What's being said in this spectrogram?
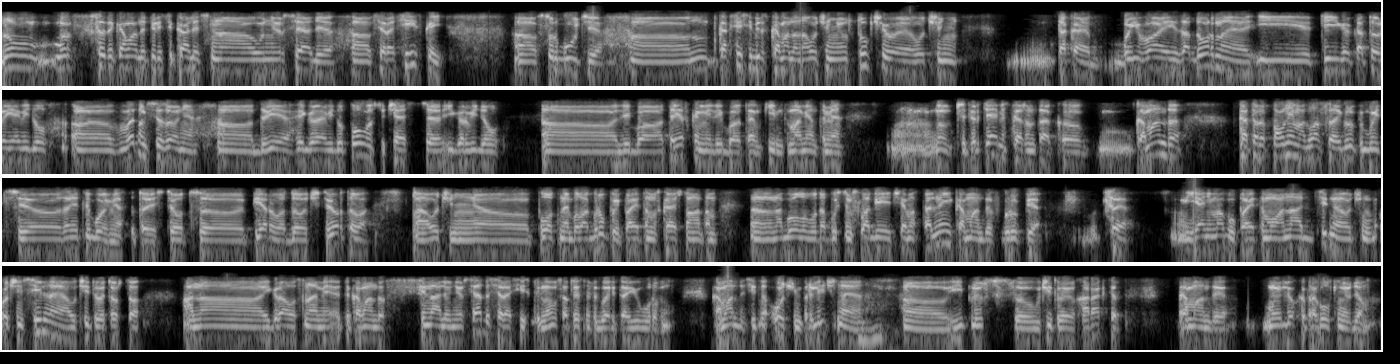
Ну, мы с этой командой пересекались на универсиаде э, всероссийской э, в Сургуте. Э, ну, как все сибирская команда, она очень неуступчивая, очень такая боевая и задорная. И те игры, которые я видел э, в этом сезоне, э, две игры я видел полностью, часть э, игр видел э, либо отрезками, либо там какими-то моментами, э, ну, четвертями, скажем так. Э, команда которая вполне могла в своей группе быть э, занять любое место. То есть от э, первого до четвертого э, очень плотная была группа, и поэтому сказать, что она там на голову, допустим, слабее, чем остальные команды в группе С, я не могу. Поэтому она действительно очень, очень сильная, учитывая то, что она играла с нами, эта команда в финале универсиады всероссийской, ну, соответственно, это говорит о ее уровне. Команда действительно очень приличная, и плюс, учитывая характер команды, мы легкой прогулки не ждем.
